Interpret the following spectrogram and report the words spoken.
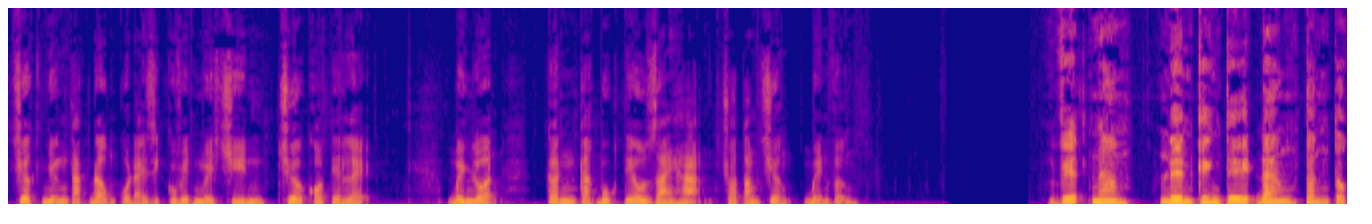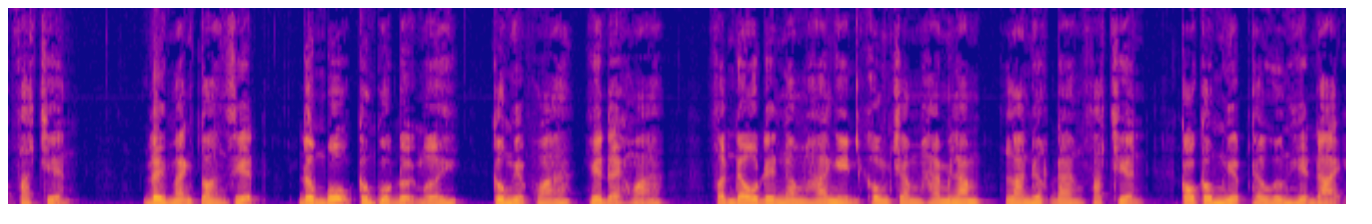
trước những tác động của đại dịch COVID-19 chưa có tiền lệ? Bình luận cần các mục tiêu dài hạn cho tăng trưởng bền vững. Việt Nam, nền kinh tế đang tăng tốc phát triển, đẩy mạnh toàn diện, đồng bộ công cuộc đổi mới, công nghiệp hóa, hiện đại hóa, phần đầu đến năm 2025 là nước đang phát triển, có công nghiệp theo hướng hiện đại,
